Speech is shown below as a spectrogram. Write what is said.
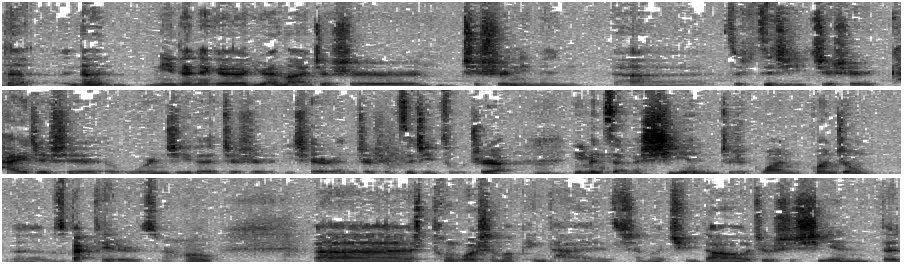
但那你的那个原来就是只是你们呃自自己就是开这些无人机的，就是一些人就是自己组织。嗯，你们怎么吸引就是观观众呃 spectators，然后。呃，通过什么平台、什么渠道，就是吸引的，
